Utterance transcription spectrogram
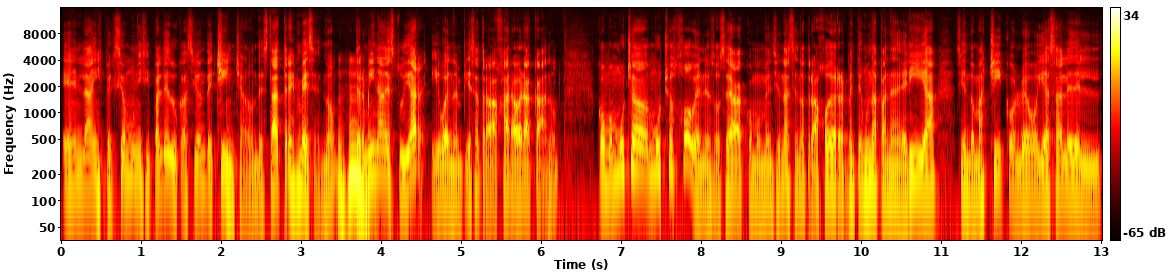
en la Inspección Municipal de Educación de Chincha, donde está tres meses, ¿no? Termina de estudiar y bueno, empieza a trabajar ahora acá, ¿no? Como muchos jóvenes, o sea, como mencionaste, ¿no? Trabajó de repente en una panadería, siendo más chico, luego ya sale del,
